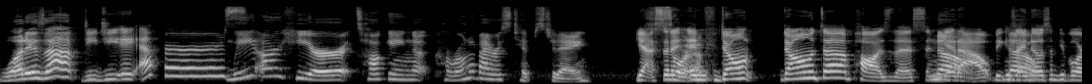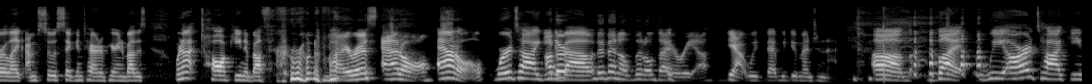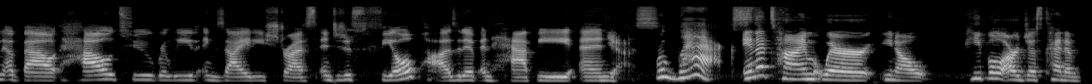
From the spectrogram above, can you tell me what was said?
What is up? DGA DGAFers. We are here talking coronavirus tips today. yes, and, and don't don't uh, pause this and No, get out because I know some people are like, I'm so sick and tired of hearing about this. We're not talking about the coronavirus At all. at all. We're talking Other, about other than a little diarrhea. yeah, we that we do mention that. Um, but we are talking about how to relieve anxiety, stress, and to just feel positive and happy and Yes. relax. In a time where, you know, people are just kind of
